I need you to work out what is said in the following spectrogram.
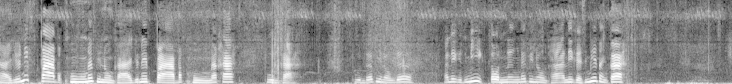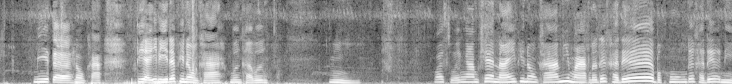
ค่ะ อยู่ในป่าบักฮุงนะพี่น้องค่ะอยู่ในป่าบักฮุงนะคะพูนค่ะพูนเด้อพี่น้องเด้ออันนี้ก็จะมีอีกต้นหนึ่งเด้พี่น้องค่ะ อันนี้ก็จะมีต่างๆมีแต่น้องค่ะ เตี่ยอีดีเด้พี่น้องค่ะเบิ้งค่ะเบิ้งนี่ ว่าสวยงามแค่ไหนพี่น้องคะมีหมากเลยเด้อค่ะเด้อบักฮุงเด้อค่ะเด้อนี่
